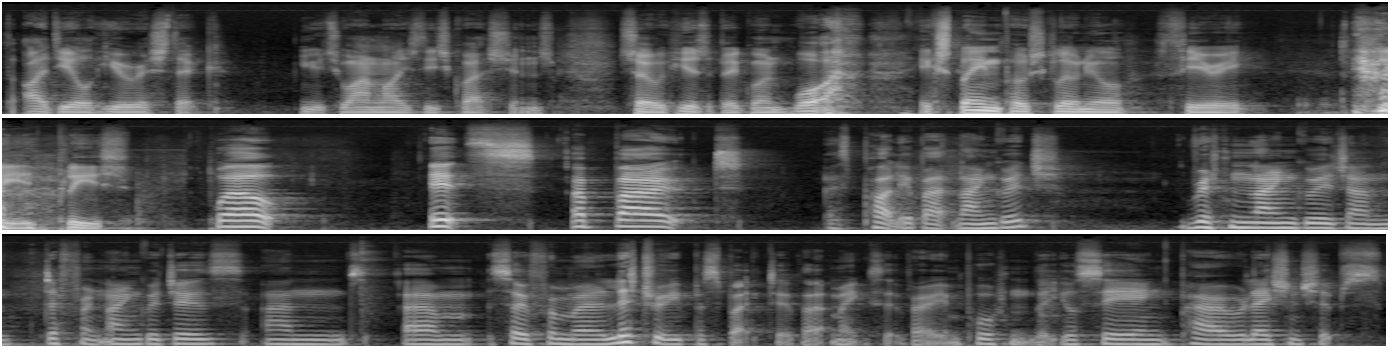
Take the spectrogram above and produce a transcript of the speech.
the ideal heuristic you to analyse these questions? So here's a big one. What explain post-colonial theory, please? please. Well, it's about it's partly about language, written language and different languages, and um, so from a literary perspective, that makes it very important that you're seeing power relationships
